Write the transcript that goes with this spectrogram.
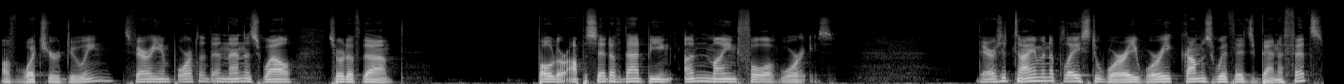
of what you're doing is very important. And then as well, sort of the polar opposite of that, being unmindful of worries. There's a time and a place to worry. Worry comes with its benefits.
